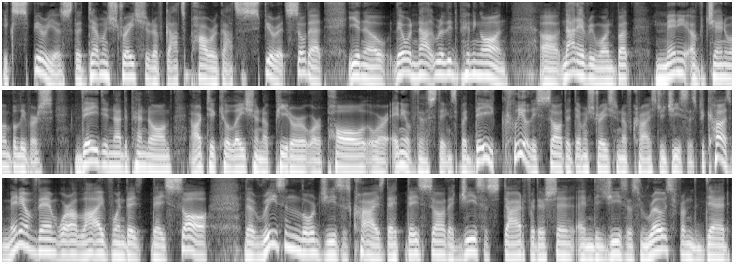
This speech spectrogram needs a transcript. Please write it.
experienced the demonstration of God's power, God's spirit, so that you know they were not really depending on, uh, not everyone, but many of genuine believers. They did not depend on articulation of Peter or Paul or any of those things, but they clearly saw the demonstration of Christ to Jesus because many of them were alive when they, they saw the risen Lord Jesus Christ that they saw that Jesus died for their sin and that Jesus rose rose from the dead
